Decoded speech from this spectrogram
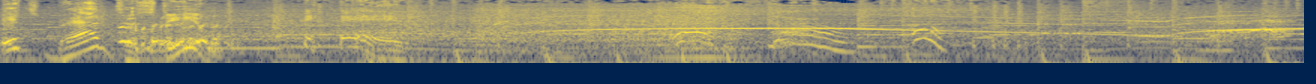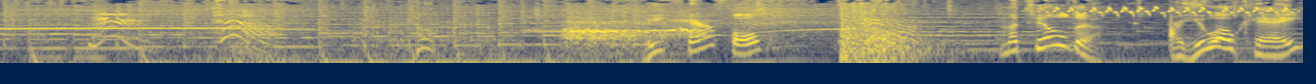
it's bad to steal. Careful. Matilda, are you okay?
